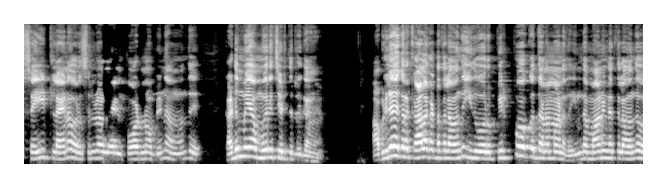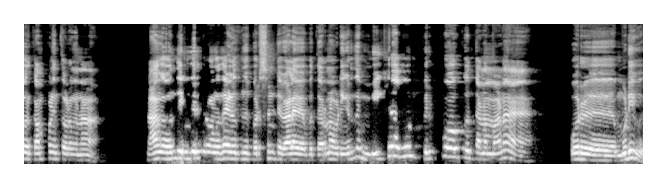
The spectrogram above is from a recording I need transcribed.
ஸ்ட்ரெயிட் லைனா ஒரு சில்வர் லைன் போடணும் அப்படின்னு அவங்க வந்து கடுமையா முயற்சி எடுத்துட்டு இருக்காங்க. அப்படியே இருக்கிற காலகட்டத்துல வந்து இது ஒரு பிற்போக்குத்தனமானது. இந்த மாநிலத்துல வந்து ஒரு கம்பெனி தொடங்குனா, நாங்க வந்து இங்க இருக்கிறவங்க தான் 75% வேலை வாய்ப்பு தரணும் அப்படிங்கிறது மிகவும் பிற்போக்குத்தனமான ஒரு முடிவு.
